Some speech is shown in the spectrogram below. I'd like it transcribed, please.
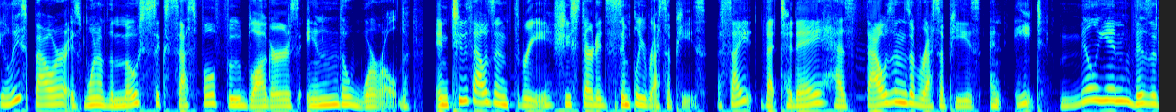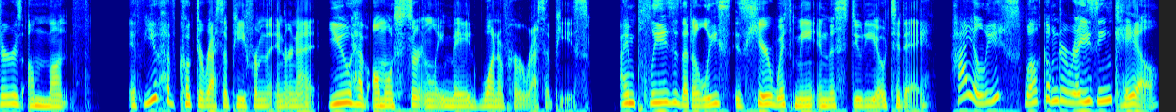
Elise Bauer is one of the most successful food bloggers in the world. In 2003, she started Simply Recipes, a site that today has thousands of recipes and 8 million visitors a month. If you have cooked a recipe from the internet, you have almost certainly made one of her recipes. I'm pleased that Elise is here with me in the studio today. Hi, Elise. Welcome to Raising Kale.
